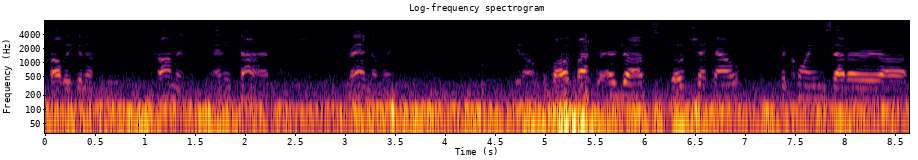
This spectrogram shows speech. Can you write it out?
probably going to be coming anytime just randomly. You know, qualify for airdrops. Go check out the coins that are uh,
